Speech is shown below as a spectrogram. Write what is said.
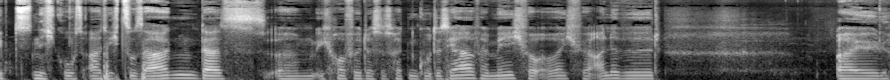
gibt es nicht großartig zu sagen, dass ähm, ich hoffe, dass es halt ein gutes Jahr für mich, für euch, für alle wird. Ein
